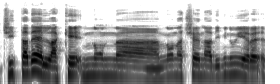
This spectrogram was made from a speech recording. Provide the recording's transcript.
Cittadella che non, non, accenna a diminuire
